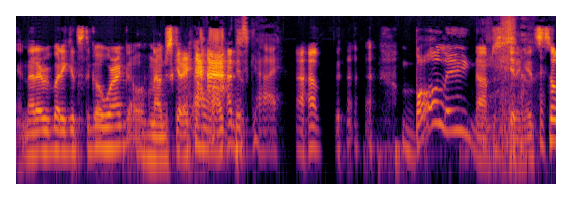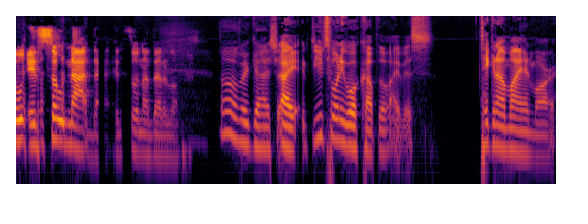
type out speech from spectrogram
and not everybody gets to go where I go. No, I'm just kidding. I like this guy. Balling. No, I'm just kidding. It's so it's so not that. It's so not that at all. Oh my gosh! All right, U20 World Cup though, Ives taking on Myanmar.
